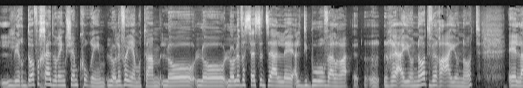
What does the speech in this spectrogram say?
לרדוף אחרי הדברים כשהם קורים, לא לביים אותם, לא, לא, לא לבסס את זה על, על דיבור ועל ראיונות ורעיונות, אלא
